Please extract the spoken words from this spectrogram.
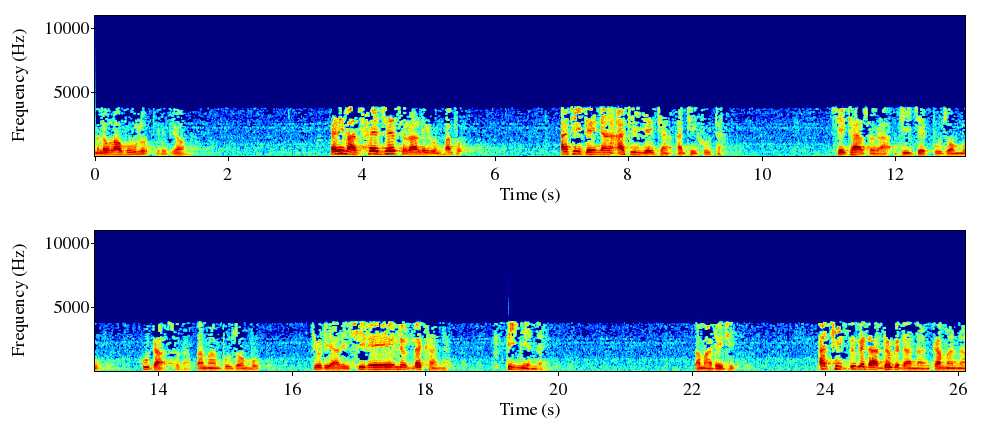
မလုံလောက်ဘူးလို့ဒီလိုပြောအဲ့ဒီမှာဆယ်ချက်ဆိုတာလေးကိုမှတ်ဖို့အဋ္ဌိဒိဏံအဋ္ဌိယိဋ္ဌံအဋ္ဌိဟုတံယိဋ္ဌဆိုတာအကြီးကျယ်ပူဇော်မှုဟုတဆိုတာတာမန်ပူဇော်မှုကျိုးတရားတွေရှိတယ်လို့လက်ခံတယ်သိမြင်တယ်သမာဓိဋ္ဌိ အဋ္ဌိတုကတဒုက္ကတနံကမ္မနံ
